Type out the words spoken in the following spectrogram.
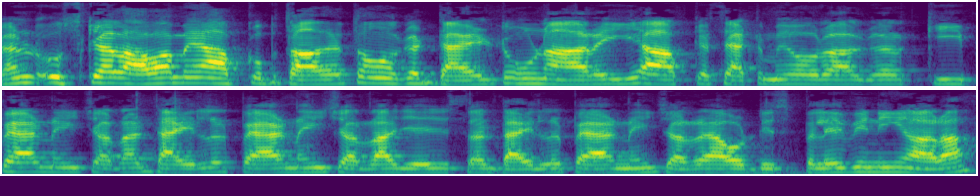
फ्रेंड, उसके अलावा मैं आपको बता देता हूँ, अगर डायल टोन आ रही है आपके सेट में, और अगर की पैड नहीं चल रहा, डायलर पैड नहीं चल रहा ये जिस तरह डायलर पैड नहीं चल रहा है और डिस्प्ले भी नहीं आ रहा,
